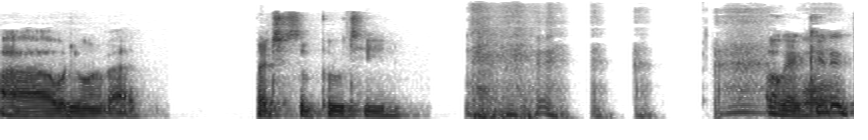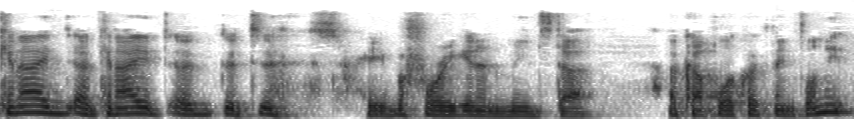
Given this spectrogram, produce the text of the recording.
Uh, what do you want to bet? Bet you some poutine. Okay, Well, can, can I uh, can I uh, sorry before we get into main stuff, a couple of quick things. Let me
